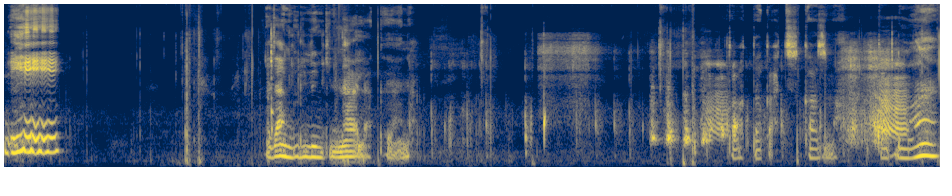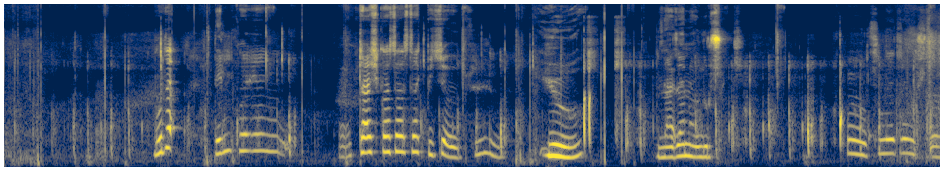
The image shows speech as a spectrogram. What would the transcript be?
Neden güldün ki? Ne alaka yani? Tahta kaç, kazma. Kazma. Burada benim koyan taş kazarsak bizi öldürür mü? Yok. Neden öldürsün ki? Hı, ne demişler?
